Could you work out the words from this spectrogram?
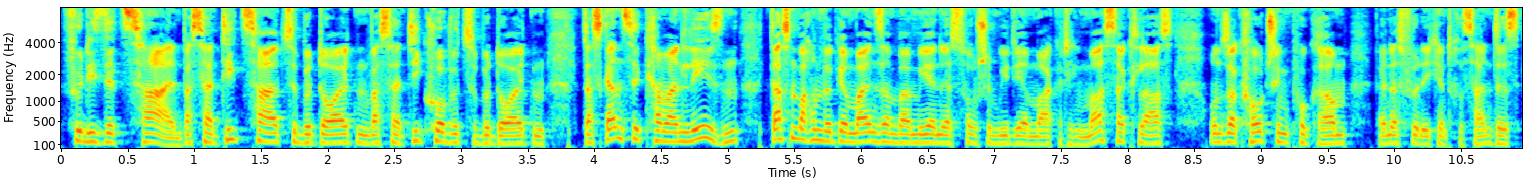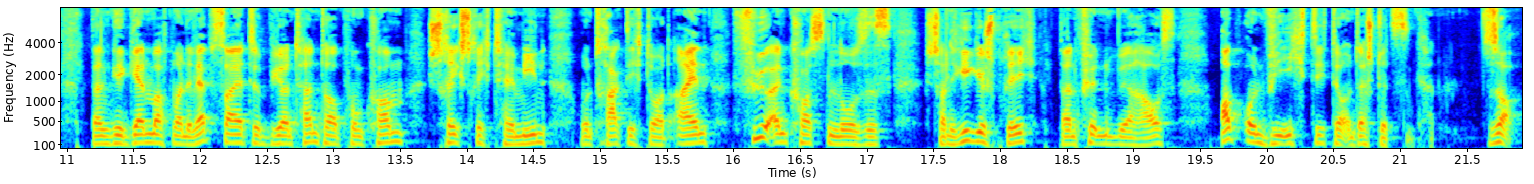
für diese Zahlen. Was hat die Zahl zu bedeuten? Was hat die Kurve zu bedeuten? Das Ganze kann man lesen. Das machen wir gemeinsam bei mir in der Social Media Marketing Masterclass, unser Coaching-Programm. Wenn das für dich interessant ist, dann geh gerne mal auf meine Webseite björntantor.com Termin und trag dich dort ein für ein kostenloses Strategiegespräch. Dann finden wir heraus, ob und wie ich dich da unterstützen kann. So,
